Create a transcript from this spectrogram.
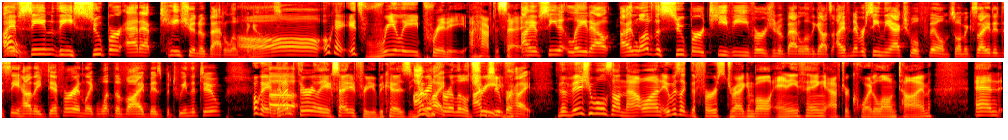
I Oh. have seen the super adaptation of Battle of the Gods. Oh, okay. It's really pretty, I have to say. I have seen it laid out. I love the super TV version of Battle of the Gods. I've never seen the actual film, so I'm excited to see how they differ and like what the vibe is between the two. okay, then uh, I'm thoroughly excited for you because you're I'm in for a little treat. I'm super hype. The visuals on that one, it was like the first Dragon Ball anything after quite a long time. And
